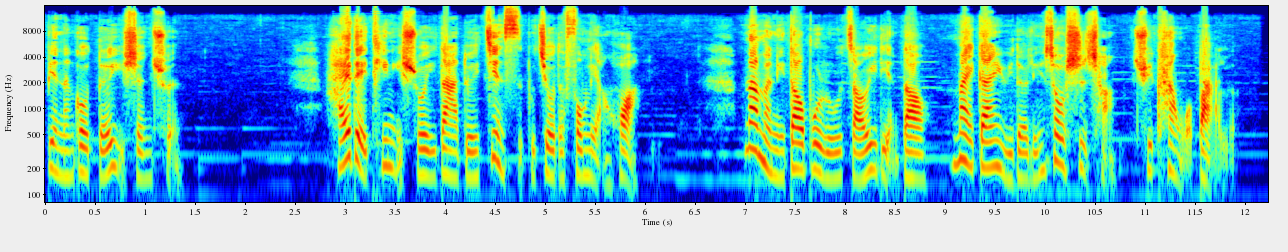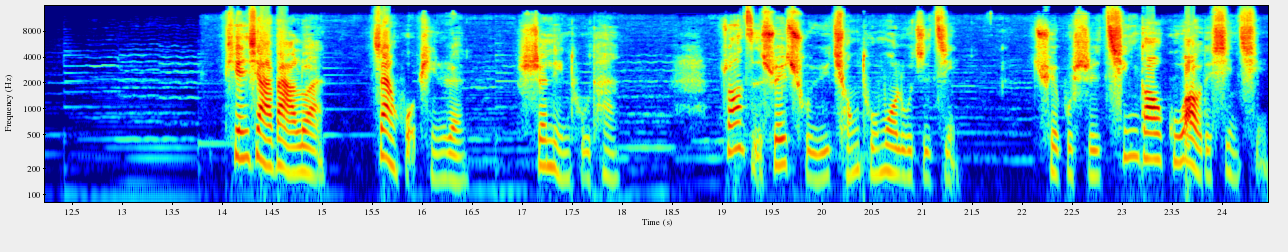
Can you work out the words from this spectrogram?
便能够得以生存。”还得听你说一大堆见死不救的风凉话，那么你倒不如早一点到卖干鱼的零售市场去看我罢了。天下大乱，战火频仍，生灵涂炭。庄子虽处于穷途末路之境，却不失清高孤傲的性情，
